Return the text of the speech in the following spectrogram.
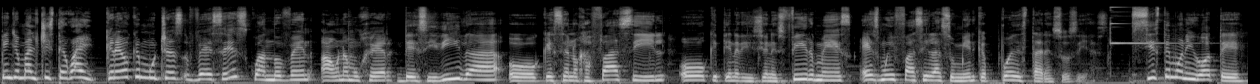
pinche mal chiste, güey. Creo que muchas veces cuando ven a una mujer decidida o que se enoja fácil o que tiene decisiones firmes, es muy fácil asumir que puede estar en sus días. Si este monigote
